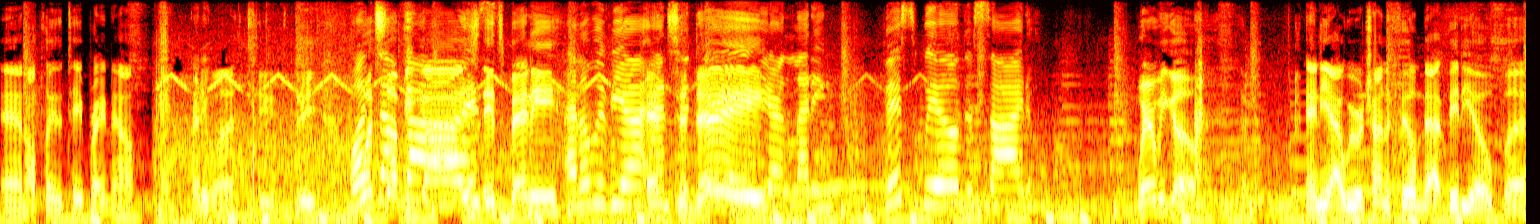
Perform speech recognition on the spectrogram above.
and I'll play the tape right now. Ready? One, two, three. What's up, you guys? It's Benny. And Olivia, And today today- we are letting this wheel decide Where we go. and yeah, we were trying to film that video, but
